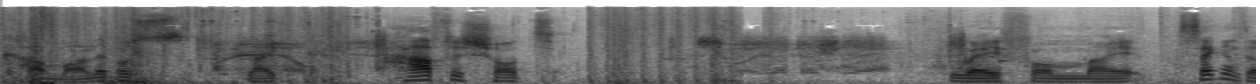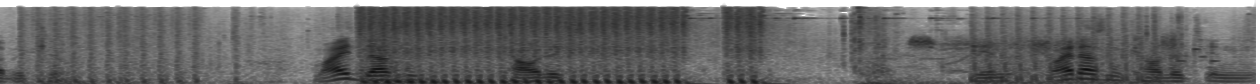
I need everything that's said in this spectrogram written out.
Come on, that was like half a shot away from my second double kill. Why doesn't count it why doesn't count it in,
